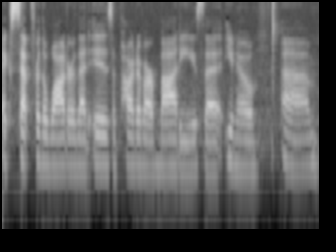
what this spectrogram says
except for the water that is a part of our bodies that, you know, um,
